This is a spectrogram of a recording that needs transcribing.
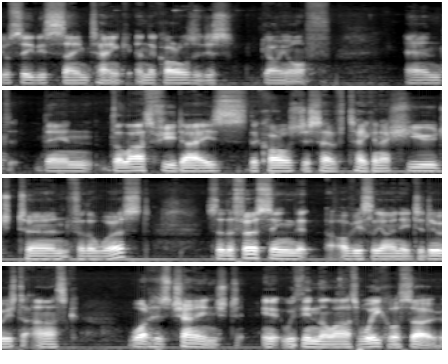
you'll see this same tank, and the corals are just going off. And then the last few days, the corals just have taken a huge turn for the worst. So the first thing that obviously I need to do is to ask what has changed within the last week or so.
